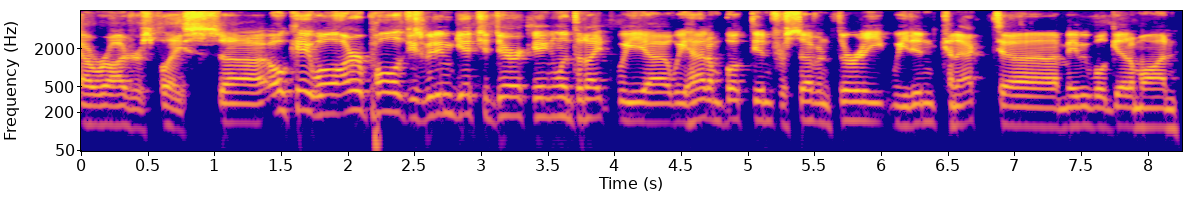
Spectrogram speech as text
at Rogers Place. Uh, okay, well, our apologies. We didn't get you Deryk Engelland tonight. We uh, we had him booked in for 7.30. We didn't connect. Uh, maybe we'll get him on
